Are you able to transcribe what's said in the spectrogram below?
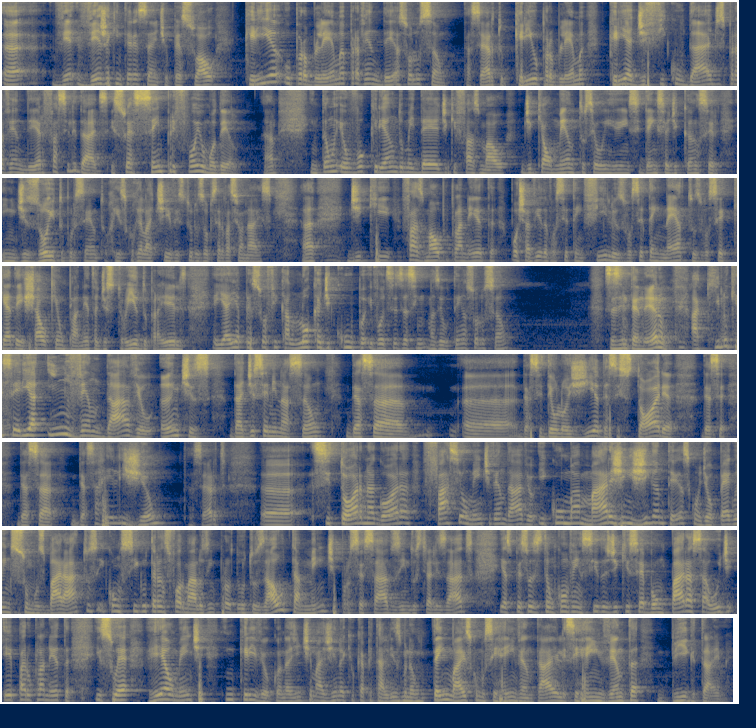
uh, veja que interessante, o pessoal cria o problema para vender a solução tá certo? Cria o problema, cria dificuldades para vender facilidades. Isso é sempre foi o modelo. Tá? Então eu vou criando uma ideia de que faz mal, de que aumenta o seu incidência de câncer em 18%, risco relativo, estudos observacionais, tá? de que faz mal para o planeta. Poxa vida, você tem filhos, você tem netos, você quer deixar o que um planeta destruído para eles. E aí a pessoa fica louca de culpa e vou dizer assim, mas eu tenho a solução. Vocês entenderam? Aquilo que seria invendável antes da disseminação dessa, uh, dessa ideologia, dessa história, dessa, dessa, dessa religião, tá certo? Uh, se torna agora facilmente vendável e com uma margem gigantesca, onde eu pego insumos baratos e consigo transformá-los em produtos altamente processados e industrializados, e as pessoas estão convencidas de que isso é bom para a saúde e para o planeta. Isso é realmente incrível quando a gente imagina que o capitalismo não tem mais como se reinventar, ele se reinventa big time.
